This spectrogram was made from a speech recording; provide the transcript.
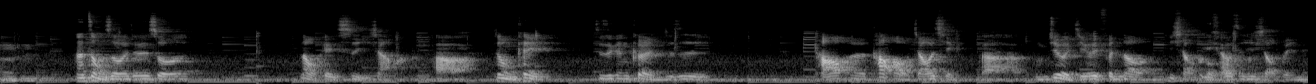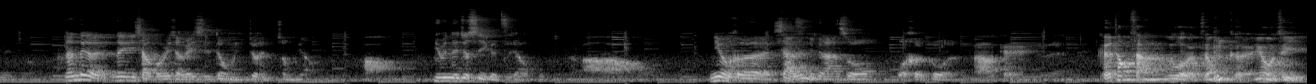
嗯嗯。那这种时候就是说。那我可以试一下嘛？啊，就我们可以就是跟客人就是讨呃套好交情啊，我们就有机会分到一小口或者一小杯那个酒。那那个那一小口一小杯其实对我们就很重要啊，因为那就是一个资料库啊。你有喝了，下次你跟他说我喝过了，OK，对。可是通常如果有这种客人，因为我自己。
